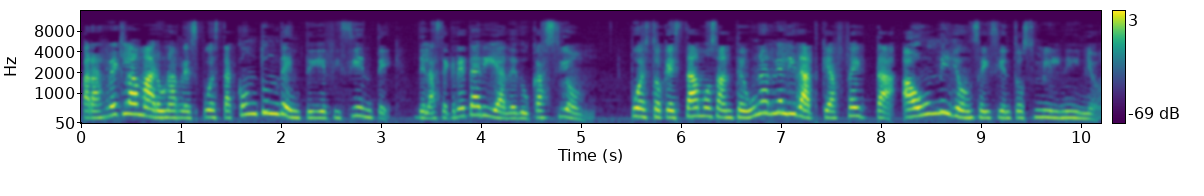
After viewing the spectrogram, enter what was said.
para reclamar una respuesta contundente y eficiente de la Secretaría de Educación, puesto que estamos ante una realidad que afecta a 1.600.000 niños.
